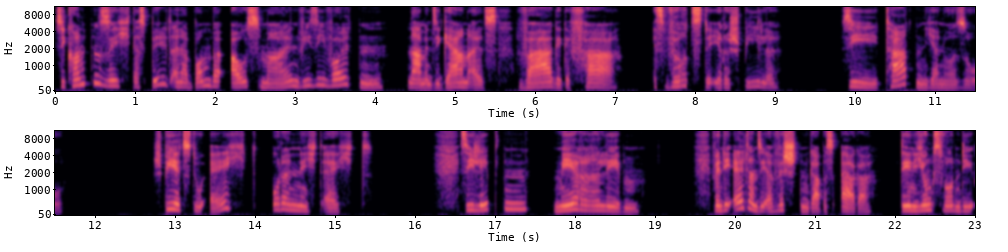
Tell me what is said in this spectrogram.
Sie konnten sich das Bild einer Bombe ausmalen, wie sie wollten, nahmen sie gern als vage Gefahr, es würzte ihre Spiele. Sie taten ja nur so. Spielst du echt oder nicht echt? Sie lebten mehrere Leben. Wenn die Eltern sie erwischten, gab es Ärger. Den Jungs wurden die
